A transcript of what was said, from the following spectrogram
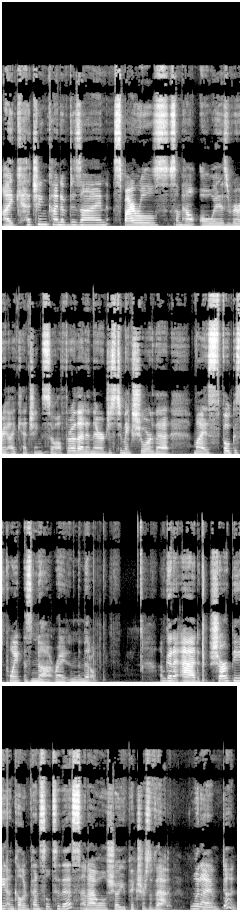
eye-catching kind of design. Spirals somehow always very eye-catching, so I'll throw that in there just to make sure that my focus point is not right in the middle. I'm to add Sharpie and colored pencil to this, and I will show you pictures of that when I'm done.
